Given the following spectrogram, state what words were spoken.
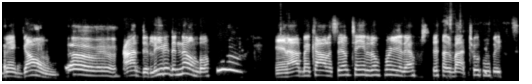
been gone. Oh man. I deleted the number and I've been calling 17 of them friends that was about two weeks.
